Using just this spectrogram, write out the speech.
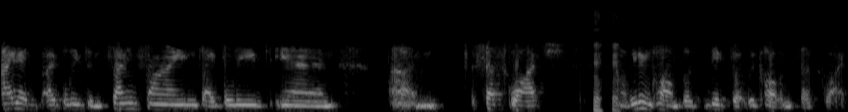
I had, I believed in sun signs. I believed in um, Sasquatch. Uh, we didn't call him Bigfoot. We called him Sasquatch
